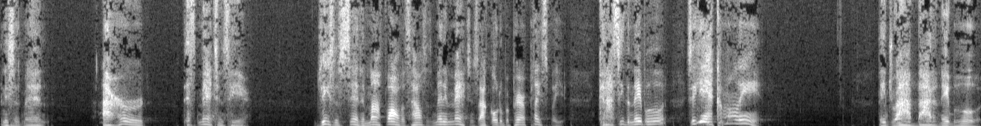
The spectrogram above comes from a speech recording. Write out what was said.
And he says, Man, I heard this mansion's here. Jesus said, In my father's house is many mansions. I go to prepare a place for you. Can I see the neighborhood? He said, Yeah, come on in. They drive by the neighborhood.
